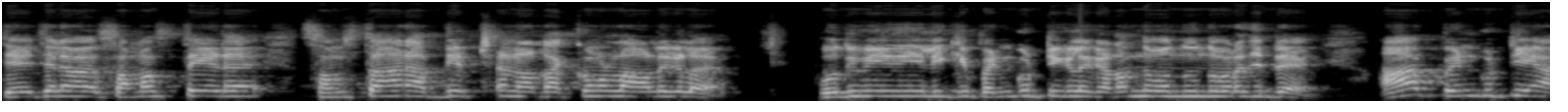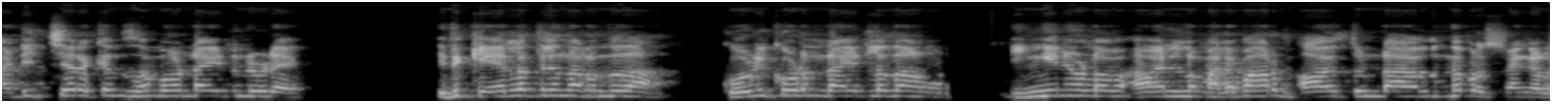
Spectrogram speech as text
ചില സമസ്തയുടെ സംസ്ഥാന അധ്യക്ഷൻ അടക്കമുള്ള ആളുകൾ പൊതുവേദിയിലേക്ക് പെൺകുട്ടികൾ കടന്നു വന്നു എന്ന് പറഞ്ഞിട്ട് ആ പെൺകുട്ടിയെ അടിച്ചിറക്കുന്ന സംഭവം ഉണ്ടായിട്ടുണ്ട് ഇവിടെ. ഇത് കേരളത്തിൽ നടന്നതാ. കോഴിക്കോട് ഉണ്ടായിട്ടുള്ളതാണ്. ഇങ്ങനെയുള്ള അവനുള്ള മലബാർ ഭാഗത്തുണ്ടാകുന്ന പ്രശ്നങ്ങൾ.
